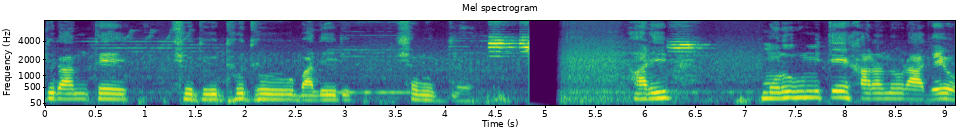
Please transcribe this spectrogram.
দূরান্তে শুধু ধুধু বালির সমুদ্র। আরিফ মরুভূমিতে হারানোর আগেও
